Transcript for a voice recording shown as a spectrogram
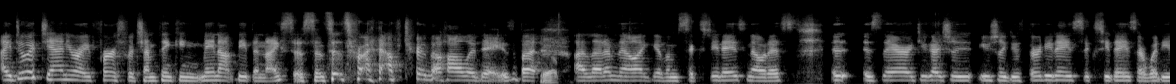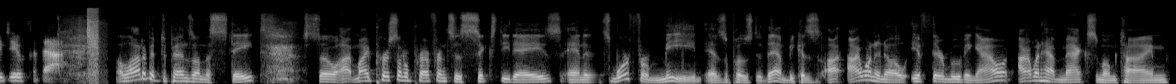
I do it January 1st, which I'm thinking may not be the nicest since it's right after the holidays, but yep. I let them know. I give them 60 days notice. Is, is there, do you guys usually do 30 days, 60 days, or what do you do for that? A lot of it depends on the state. So I, my personal preference is 60 days, and it's more for me as opposed to them because I, I want to know if they're moving out. I want to have maximum time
